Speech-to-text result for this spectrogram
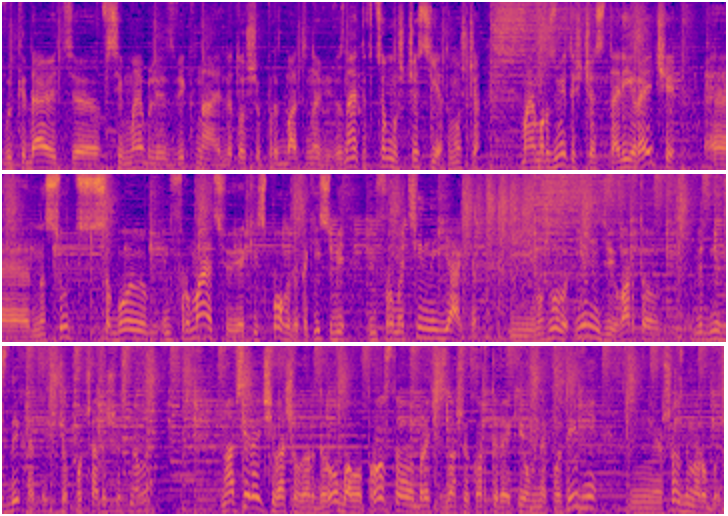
викидають е, всі меблі з вікна для того, щоб придбати нові? Ви знаєте, в цьому щось є, тому що маємо розуміти, що старі речі е, несуть з собою інформацію, якісь спогади, такий собі інформаційний якір. І можливо іноді варто від них здихати, щоб почати щось нове. Ну а всі речі вашого гардеробу або просто речі з вашої квартири, які вам не потрібні, що з ними робити?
